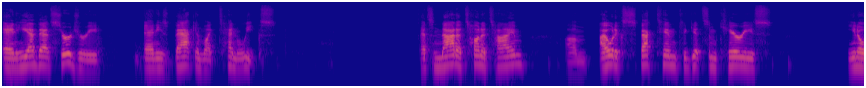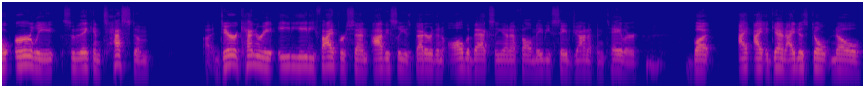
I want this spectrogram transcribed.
and he had that surgery and he's back in like 10 weeks. That's not a ton of time. Um, I would expect him to get some carries, you know, early so they can test him. Uh, Derrick Henry at 80, 85% obviously is better than all the backs in the NFL, maybe save Jonathan Taylor. But I, I again, I just don't know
